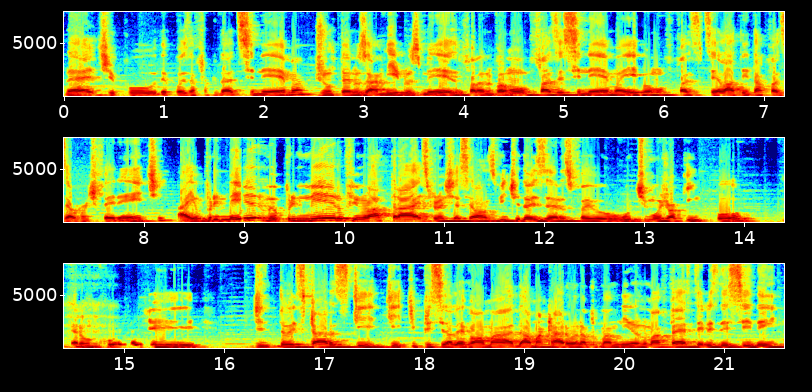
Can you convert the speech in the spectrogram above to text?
né? Tipo, depois da faculdade de cinema, juntando os amigos mesmo, falando, vamos fazer cinema aí, vamos fazer, sei lá, tentar fazer algo diferente. Aí o primeiro, meu primeiro filme lá atrás, quando eu tinha, sei lá, uns 22 anos, foi o último Joaquim Pô, era um curta de de dois caras que, que, que precisa levar uma, dar uma carona pra uma menina numa festa, eles decidem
